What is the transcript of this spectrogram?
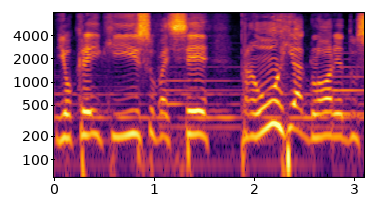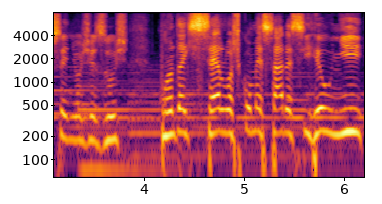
E eu creio que isso vai ser para a honra e a glória do Senhor Jesus, quando as células começarem a se reunir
